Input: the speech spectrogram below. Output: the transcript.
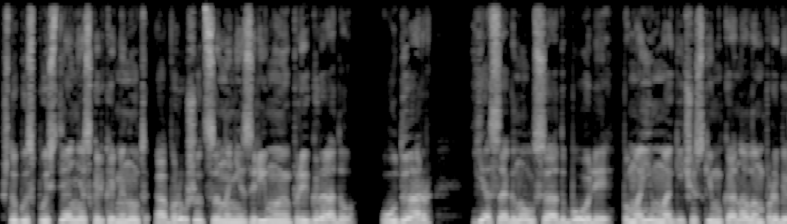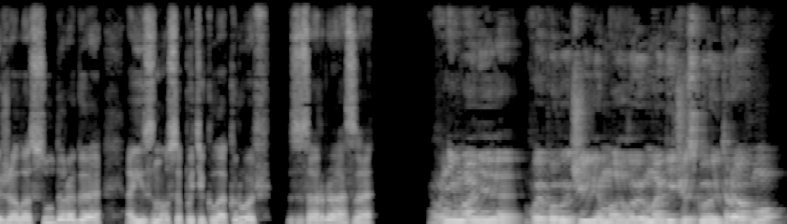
чтобы спустя несколько минут обрушиться на незримую преграду. Удар, я согнулся от боли, по моим магическим каналам пробежала судорога, а из носа потекла кровь. Зараза! «Внимание! Вы получили малую магическую травму.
